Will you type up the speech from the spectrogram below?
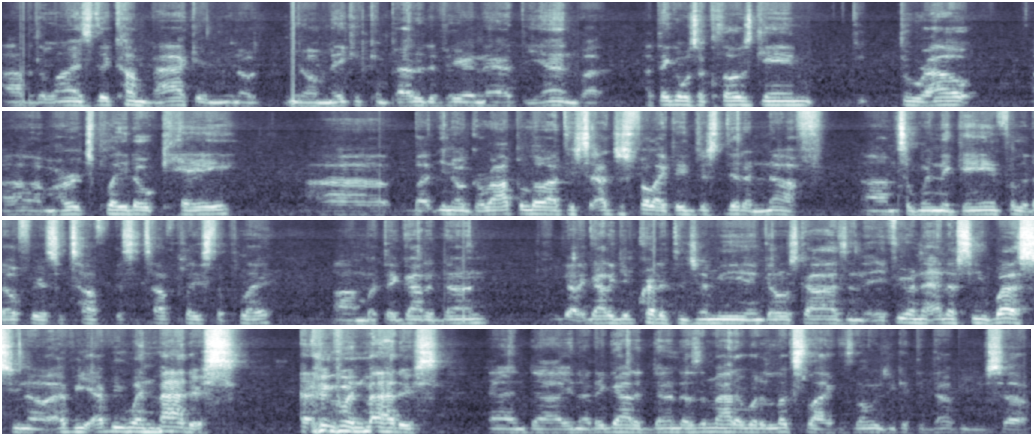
Uh, but the Lions did come back and you know you know make it competitive here and there at the end. But I think it was a close game th- throughout. Um, Hurts played okay, uh, but you know Garoppolo, I just I just felt like they just did enough um, to win the game. Philadelphia, it's a tough it's a tough place to play, um, but they got it done. You got got to give credit to Jimmy and those guys. And if you're in the NFC West, you know every every win matters. Every win matters and uh, you know they got it done. Doesn't matter what it looks like as long as you get the W. So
